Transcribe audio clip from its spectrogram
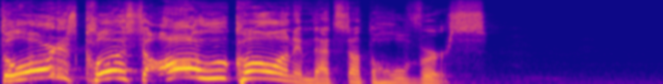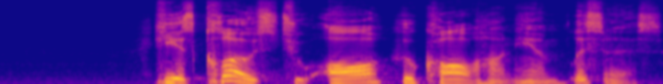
The Lord is close to all who call on him. That's not the whole verse. He is close to all who call on him. Listen to this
